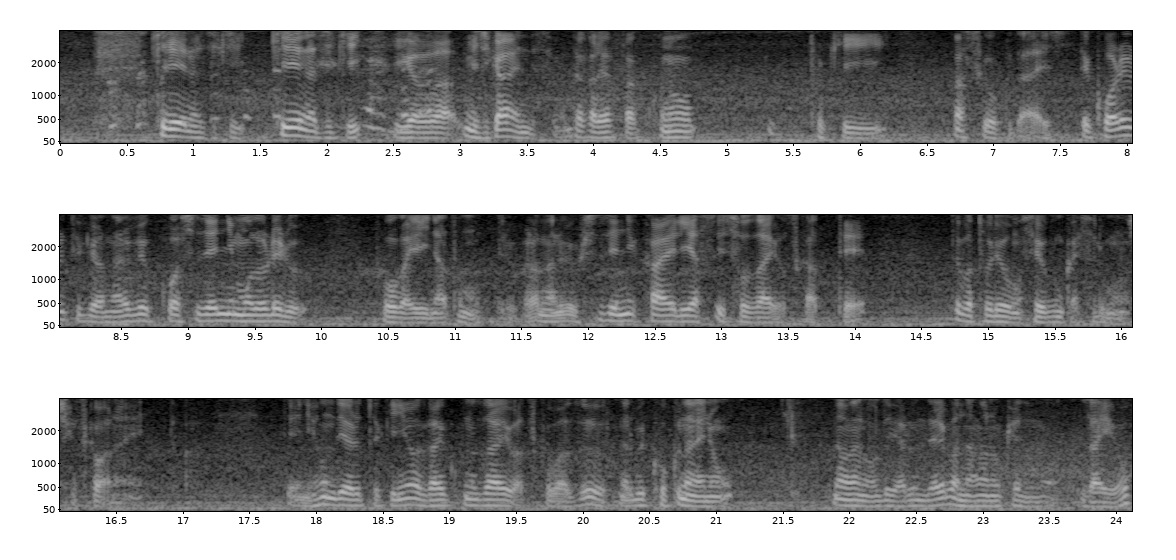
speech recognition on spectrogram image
綺麗な時期。綺麗な時期以外は短いんですよ。だからやっぱこの時がすごく大事。で壊れる時はなるべくこう自然に戻れる方がいいなと思ってるからなるべく自然に帰りやすい素材を使って例えば塗料も成分解するものしか使わないとか。で日本でやる時には外国の材は使わずなるべく国内の長野でやるんであれば長野県の材を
